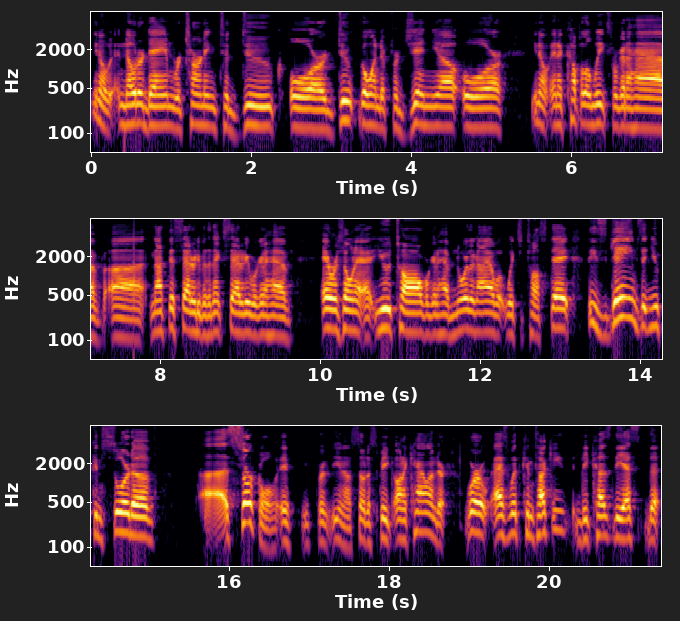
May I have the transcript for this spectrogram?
you know Notre Dame returning to Duke or Duke going to Virginia or you know in a couple of weeks we're going to have uh, not this Saturday but the next Saturday we're going to have Arizona at Utah. We're going to have Northern Iowa at Wichita State. These games that you can sort of uh, circle, if for you know, so to speak, on a calendar. Whereas with Kentucky, because the S, the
